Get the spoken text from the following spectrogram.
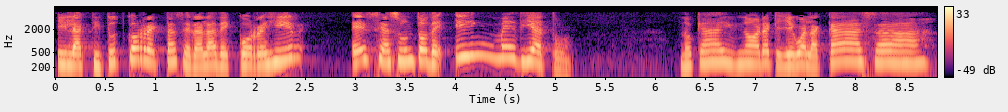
Y la actitud correcta será la de corregir ese asunto de inmediato. No que, ay, no, ahora que llego a la casa,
